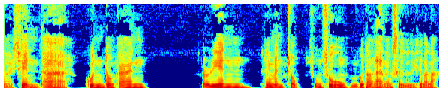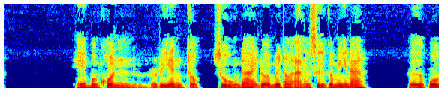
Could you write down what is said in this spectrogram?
อ เช่นถ้าคุณต้องการเรียนให้มันจบสูงสูงคุณก็ต้องอ่านหนังสือใช่ปะละ่ะ เอ๊ะบางคนเรียนจบสูงได้โดยไม่ต้องอ่านหนังสือก็มีนะ เออ พวก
